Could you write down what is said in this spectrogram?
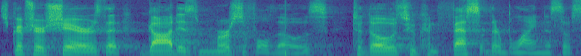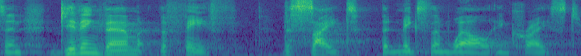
Scripture shares that God is merciful those to those who confess their blindness of sin, giving them the faith, the sight that makes them well in Christ.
